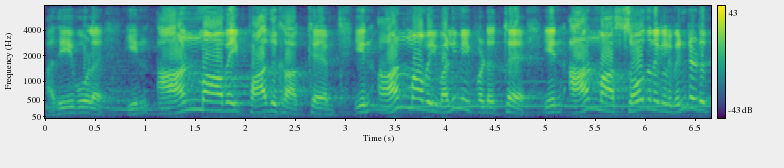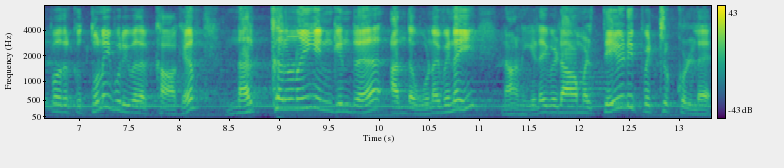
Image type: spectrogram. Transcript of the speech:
அதே போல என் ஆன்மாவை பாதுகாக்க என் ஆன்மாவை வலிமைப்படுத்த என் ஆன்மா சோதனைகளை வென்றெடுப்பதற்கு துணை புரிவதற்காக நற்கருணை என்கின்ற அந்த உணவினை நான் இடைவிடாமல் தேடி பெற்றுக்கொள்ள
